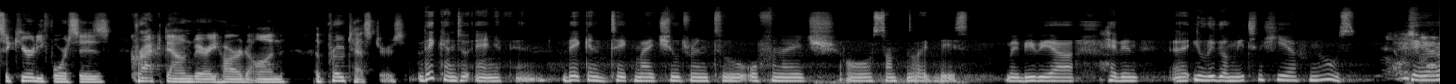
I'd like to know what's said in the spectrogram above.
security forces crack down very hard on the protesters. They can do anything. They can take my children to orphanage or something like this. Maybe we are having uh, illegal meeting here. Who knows? Here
